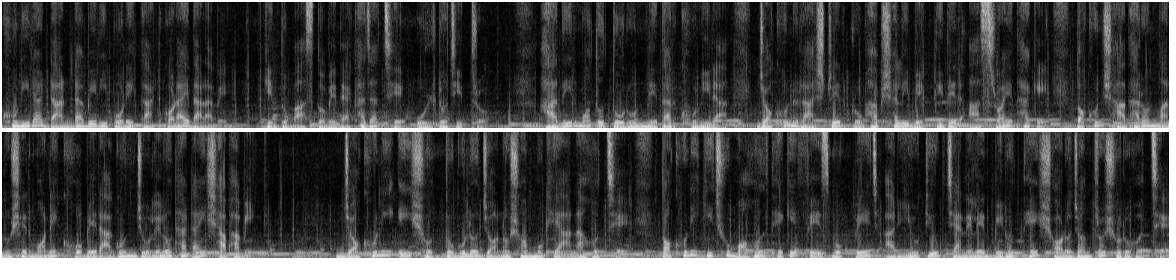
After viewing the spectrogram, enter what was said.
খুনিরা ডান্ডা বেরি পড়ে কাঠকড়ায় দাঁড়াবে। কিন্তু বাস্তবে দেখা যাচ্ছে উল্টো চিত্র। হাদির মতো তরুণ নেতার খুনিরা যখন রাষ্ট্রের প্রভাবশালী ব্যক্তিদের আশ্রয়ে থাকে, তখন সাধারণ মানুষের মনে ক্ষোভের আগুন জ্বলে ওঠাটাই স্বাভাবিক। যখনই এই সত্যগুলো জনসম্মুখে আনা হচ্ছে, তখনই কিছু মহল থেকে ফেসবুক পেজ আর ইউটিউব চ্যানেলের বিরুদ্ধে ষড়যন্ত্র শুরু হচ্ছে।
